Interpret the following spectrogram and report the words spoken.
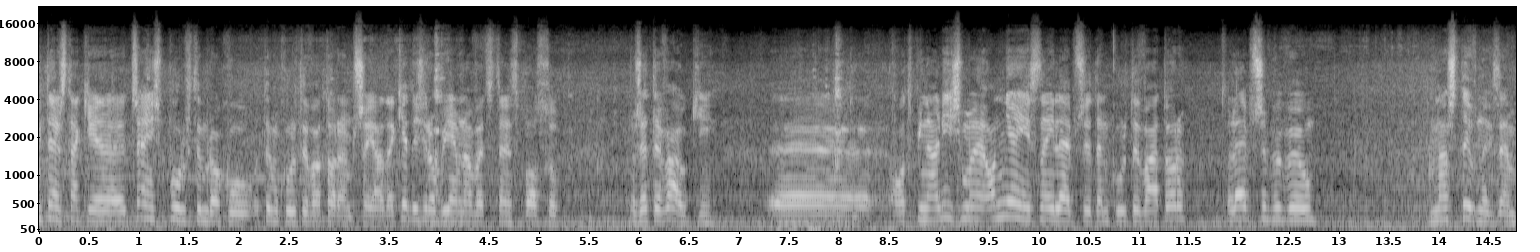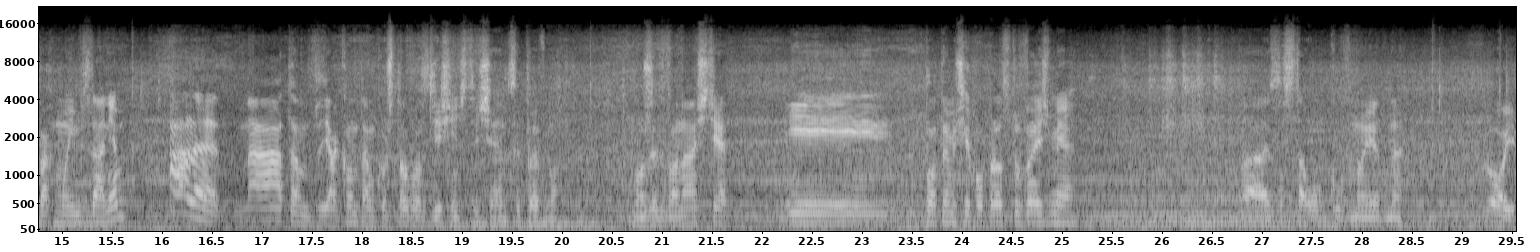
I też takie część pól w tym roku tym kultywatorem przejadę. Kiedyś robiłem nawet w ten sposób, że te wałki e, odpinaliśmy. On nie jest najlepszy ten kultywator. Lepszy by był na sztywnych zębach moim zdaniem, ale na tam jak on tam kosztował z 10 tysięcy pewno, może 12 i potem się po prostu weźmie a zostało gówno jedne oj,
